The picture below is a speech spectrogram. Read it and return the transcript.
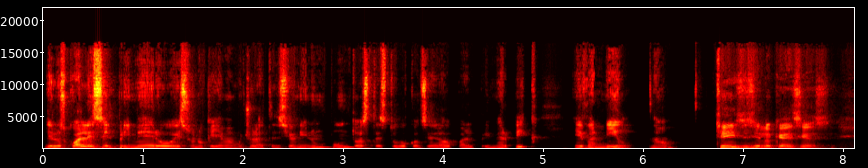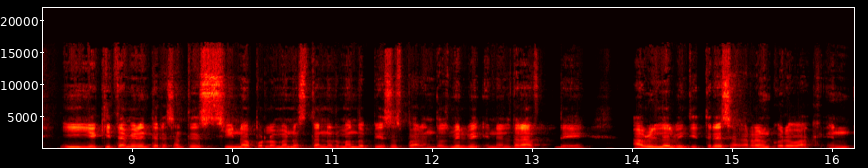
de los cuales el primero es uno que llama mucho la atención y en un punto hasta estuvo considerado para el primer pick, Evan Neal, ¿no? Sí, sí, sí, lo que decías. Y aquí también lo interesante es si no, por lo menos están armando piezas para en, 2020, en el draft de abril del 23 agarrar un quarterback en,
